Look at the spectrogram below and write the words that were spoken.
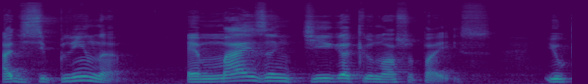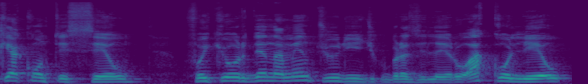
A disciplina é mais antiga que o nosso país. E o que aconteceu foi que o ordenamento jurídico brasileiro acolheu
